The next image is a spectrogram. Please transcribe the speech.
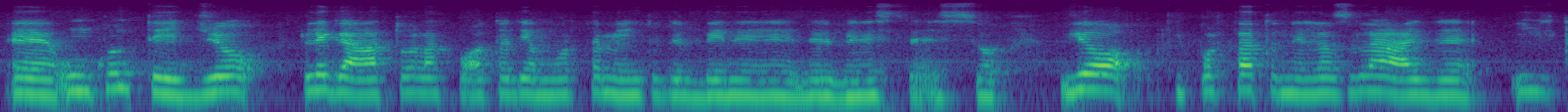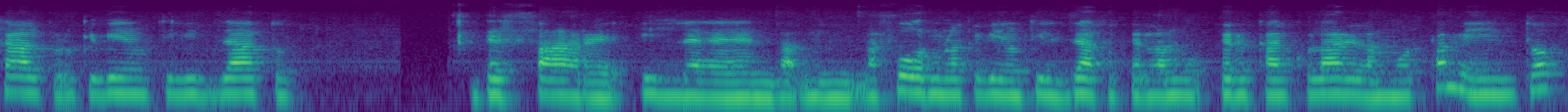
eh, un conteggio legato alla quota di ammortamento del bene, del bene stesso. Vi ho riportato nella slide il calcolo che viene utilizzato per fare il, la, la, formula che viene utilizzata per, la, per calcolare l'ammortamento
